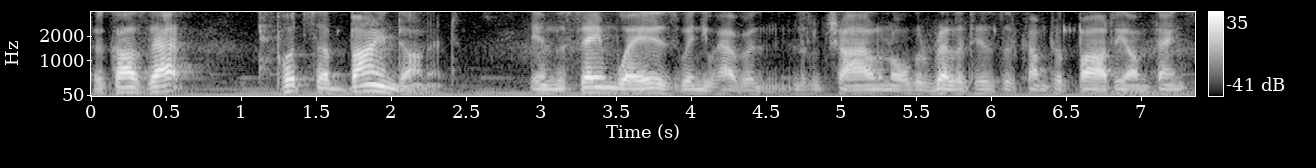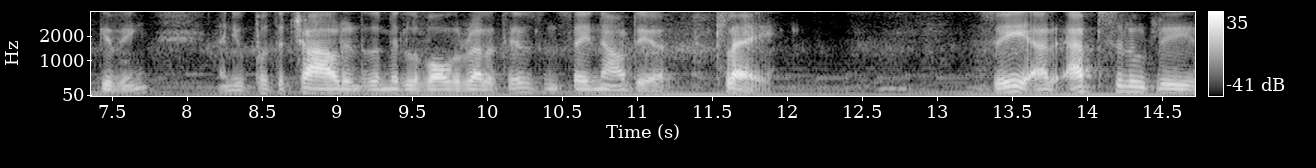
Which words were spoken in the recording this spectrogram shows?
because that puts a bind on it. In the same way as when you have a little child and all the relatives have come to a party on Thanksgiving, and you put the child into the middle of all the relatives and say, Now, dear, play. See, it absolutely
